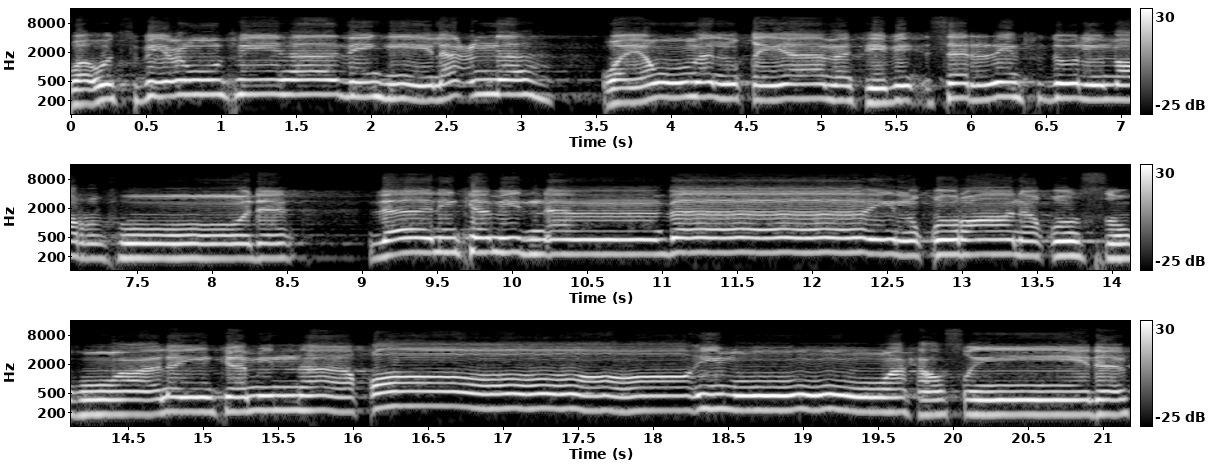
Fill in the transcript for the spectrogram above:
وأتبعوا في هذه لعنة ويوم القيامة بئس الرفد المرفود. ذلك من أنباء القرى نقصه عليك منها قائم وحصيد.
